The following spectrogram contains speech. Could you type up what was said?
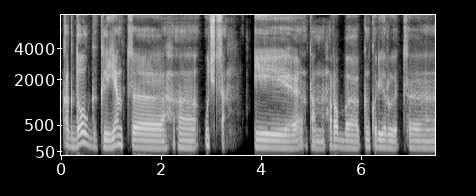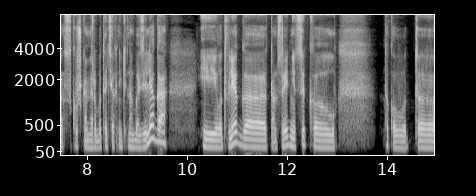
как долго клиент э, э, учится. И там Робо конкурирует э, с кружками робототехники на базе Лего. И вот в Лего там средний цикл такого вот э,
